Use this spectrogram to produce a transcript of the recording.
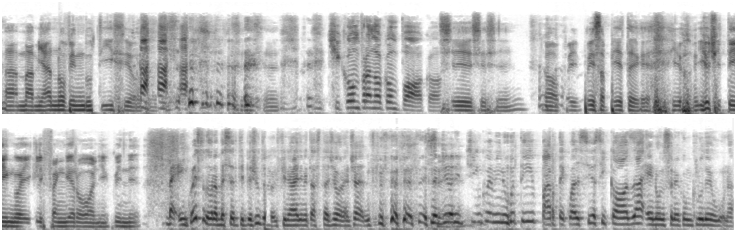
ma, ma, mi hanno vendutissimo. sì, sì. Ci comprano con poco. Sì, sì, sì. No, poi, poi, sapete che io, io, ci tengo ai cliffhangeroni, quindi... Beh, in questo dovrebbe esserti piaciuto il finale di metà stagione, cioè nel giro di 5 minuti parte qualsiasi cosa e non se ne conclude una.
